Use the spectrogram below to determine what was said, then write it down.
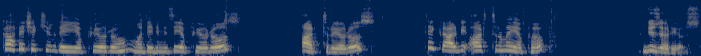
kahve çekirdeği yapıyorum. Modelimizi yapıyoruz. Arttırıyoruz. Tekrar bir arttırma yapıp düz örüyoruz.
